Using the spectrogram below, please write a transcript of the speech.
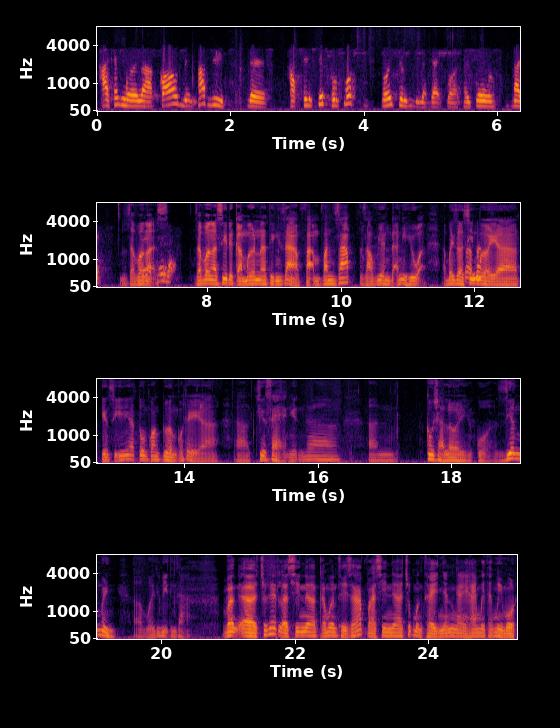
hai khách mời là có biện pháp gì để học sinh tiếp thu tốt với chương trình giảng dạy của thầy cô này? Dạ vâng ạ Dạ vâng, xin được cảm ơn à, thính giả Phạm Văn Giáp, giáo viên đã nghỉ hưu ạ. À, bây giờ dạ xin vâng. mời uh, tiến sĩ Tôn Quang Cường có thể uh, uh, chia sẻ những uh, uh, câu trả lời của riêng mình uh, với quý vị thính giả. Vâng, uh, trước hết là xin uh, cảm ơn thầy Giáp và xin uh, chúc mừng thầy nhân ngày 20 tháng 11.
